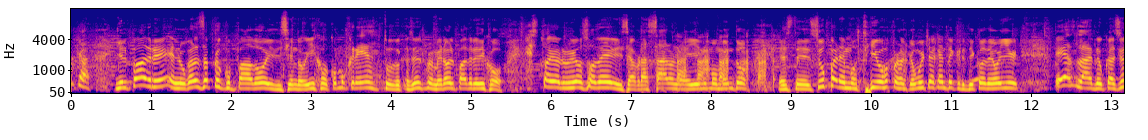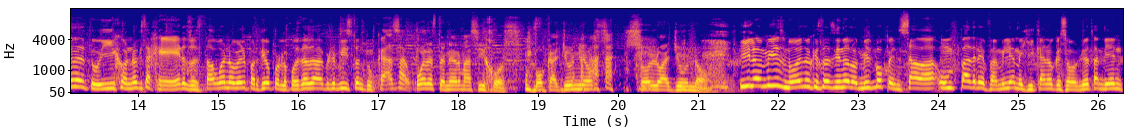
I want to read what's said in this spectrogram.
Boca! Y el padre, en lugar de estar preocupado y diciendo, hijo, ¿cómo crees? Tu educación es primero, el padre dijo, estoy orgulloso de él. Y se abrazaron ahí en un momento este, súper emotivo, pero que mucha gente criticó de, oye, es la educación de tu hijo, no exageres. está bueno ver el partido, pero lo podrías haber visto en tu casa. güey". Puedes tener más hijos. Boca Juniors, solo hay uno. Y lo mismo, eso que está haciendo, lo mismo pensaba un padre de familia mexicano que se volvió también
